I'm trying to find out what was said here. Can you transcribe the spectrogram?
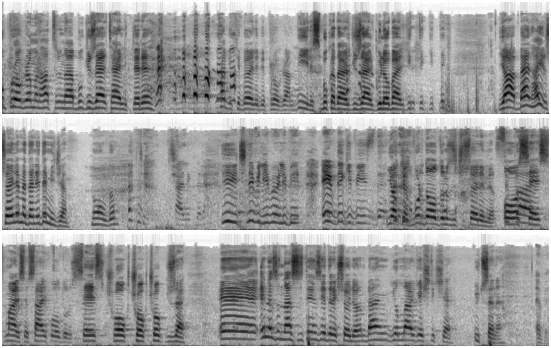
Bu programın hatırına bu güzel terlikleri tabii ki böyle bir program değiliz. Bu kadar güzel, global gittik gittik. Ya ben hayır söylemeden edemeyeceğim. Ne oldu? Hiç ne bileyim öyle bir evde gibiyiz de. Yok yok burada olduğunuz için söylemiyorum. O ses maalesef sahip olduğunuz ses çok çok çok güzel. Ee, en azından sizi tenzih ederek söylüyorum. Ben yıllar geçtikçe 3 sene. Evet.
